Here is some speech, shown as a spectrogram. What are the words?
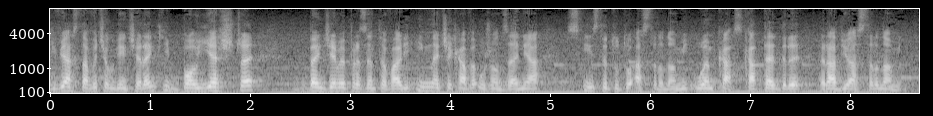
Gwiazda Wyciągnięcie Ręki, bo jeszcze będziemy prezentowali inne ciekawe urządzenia z Instytutu Astronomii UMK, z Katedry Radioastronomii.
